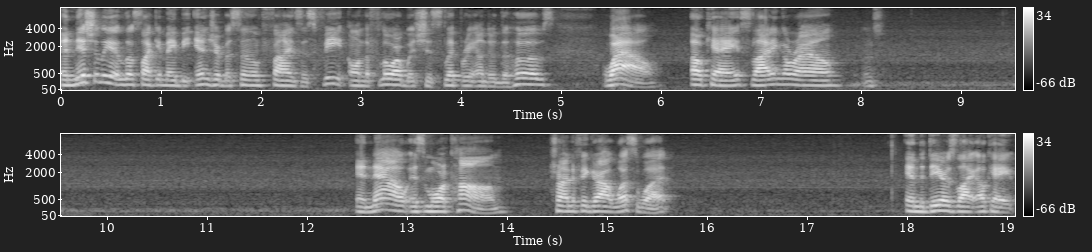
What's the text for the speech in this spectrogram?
Initially, it looks like it may be injured, but soon finds his feet on the floor, which is slippery under the hooves. Wow. Okay, sliding around. And now it's more calm, trying to figure out what's what. And the deer is like, okay,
